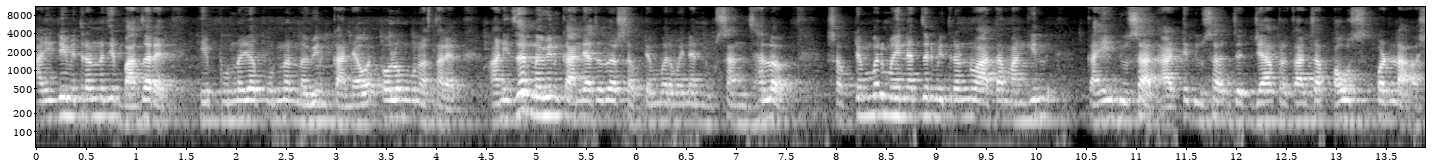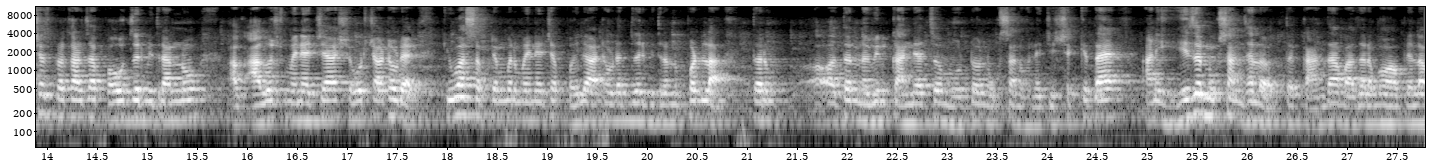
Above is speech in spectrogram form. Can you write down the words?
आणि जे मित्रांनो जे बाजार आहेत हे पूर्णच्या पूर्ण नवीन कांद्यावर अवलंबून असणार आहेत. आणि जर नवीन कांद्याचं जर सप्टेंबर महिन्यात नुकसान झालं सप्टेंबर महिन्यात जर मित्रांनो आता मागील काही दिवसात आठ ते दिवसात ज- ज्या प्रकारचा पाऊस पडला अशाच प्रकारचा पाऊस जर मित्रांनो ऑगस्ट महिन्याच्या शेवटच्या आठवड्यात किंवा सप्टेंबर महिन्याच्या पहिल्या आठवड्यात जर मित्रांनो पडला तर तर नवीन कांद्याचं मोठं नुकसान होण्याची शक्यता आहे. आणि हे जर नुकसान झालं तर कांदा बाजारभाव आपल्याला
